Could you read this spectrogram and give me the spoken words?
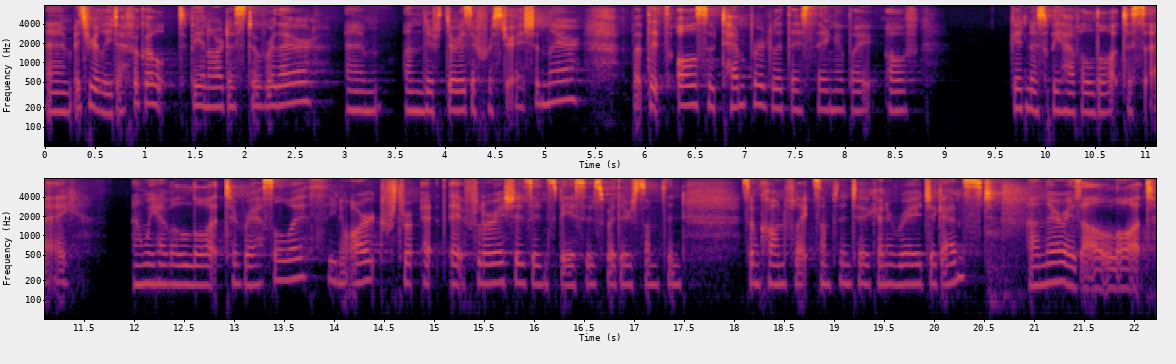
Um, it's really difficult to be an artist over there, um, and there, there is a frustration there, but it's also tempered with this thing about of goodness, we have a lot to say, and we have a lot to wrestle with. You know, art it, it flourishes in spaces where there's something some conflict, something to kind of rage against. And there is a lot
